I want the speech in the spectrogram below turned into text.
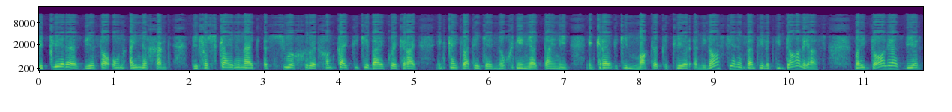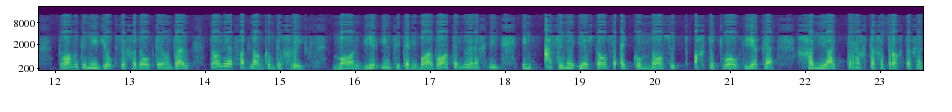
die kleure is deesdae oneindigend. Die verskeidenheid is so groot. Gaan kyk bietjie by 'n kwekery en kyk wat het jy nog nie in jou tuin nie en kry 'n bietjie maklike kleur in. Die laaste een is natuurlik die dahlias. Maar die dahlias weer Daar moet 'n mens jou op se geduld hê. Onthou, dahlia vat lank om te groei, maar weer eens het hy nie baie water nodig nie en as hy nou eers daar se uitkom na so 8 tot 12 weke, gaan jy daai pragtige pragtige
